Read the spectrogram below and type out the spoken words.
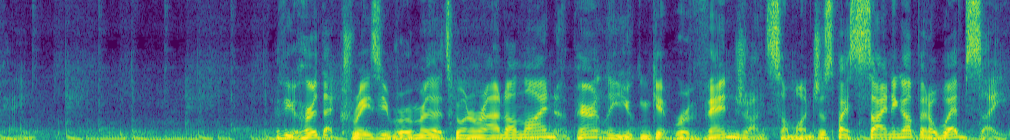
Okay. Have you heard that crazy rumor that's going around online? Apparently you can get revenge on someone just by signing up at a website.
